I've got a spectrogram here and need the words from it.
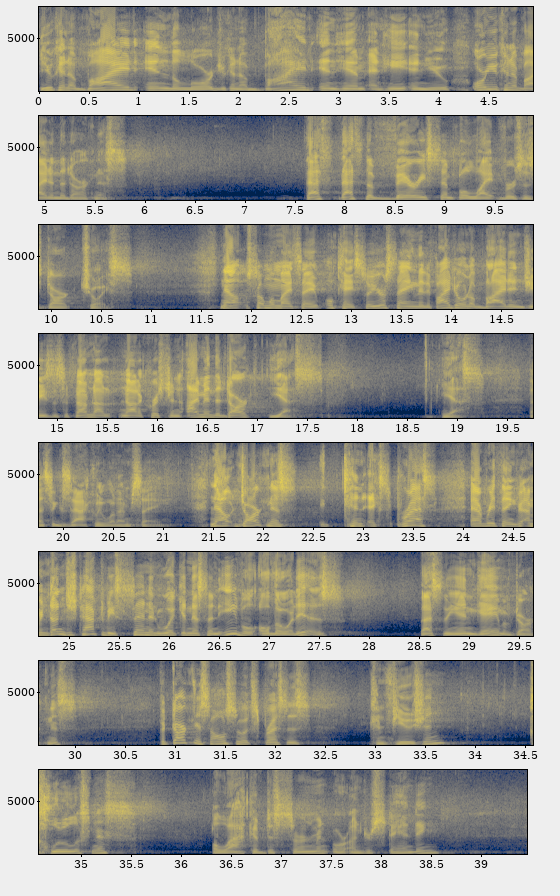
You can abide in the Lord, you can abide in Him and He in you, or you can abide in the darkness. That's, that's the very simple light versus dark choice. Now, someone might say, okay, so you're saying that if I don't abide in Jesus, if I'm not, not a Christian, I'm in the dark? Yes. Yes, that's exactly what I'm saying. Now, darkness can express everything. I mean, it doesn't just have to be sin and wickedness and evil, although it is. That's the end game of darkness. But darkness also expresses confusion, cluelessness, a lack of discernment or understanding.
